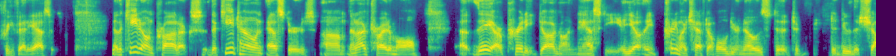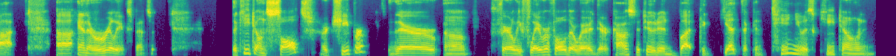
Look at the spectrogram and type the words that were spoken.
free fatty acids. Now, the ketone products, the ketone esters, um, and I've tried them all, uh, they are pretty doggone nasty. You, you, pretty much have to hold your nose to, to, to do the shot, uh, and they're really expensive. The ketone salts are cheaper. They're uh, fairly flavorful. They're where they're constituted, but to get the continuous ketone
